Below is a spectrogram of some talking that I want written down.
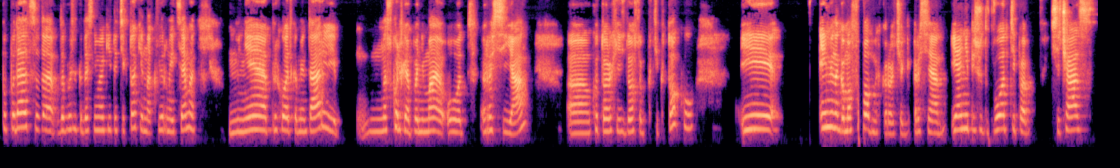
попадаются, допустим, когда снимаю какие-то тиктоки на квирные темы, мне приходят комментарии, насколько я понимаю, от россиян, э, у которых есть доступ к ТикТоку, и именно гомофобных, короче, россиян. И они пишут, вот, типа, сейчас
